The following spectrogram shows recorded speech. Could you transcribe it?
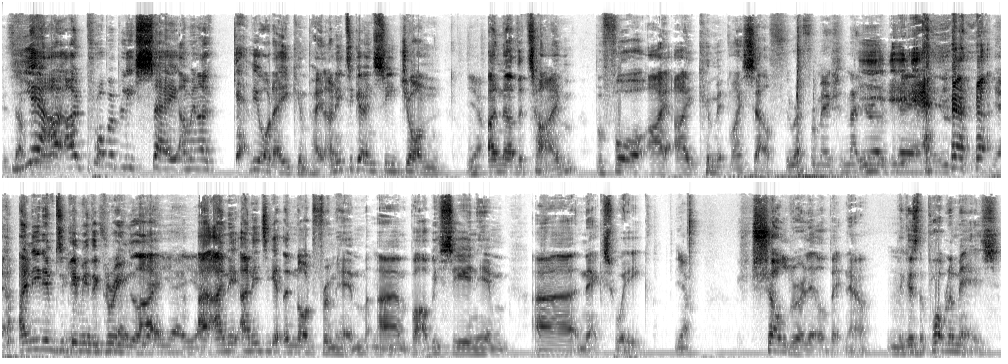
Yeah, I, I'd probably say. I mean, I get the odd ache and pain. I need to go and see John Yeah. another time before I, I commit myself. the reformation that you're okay. you- yeah. I need him to You give me the green go- light. Yeah, yeah, yeah. Mm-hmm. I, I need I need to get the nod from him. Um, but I'll be seeing him uh, next week. yeah. Shoulder a little bit now Mm. because the problem is.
